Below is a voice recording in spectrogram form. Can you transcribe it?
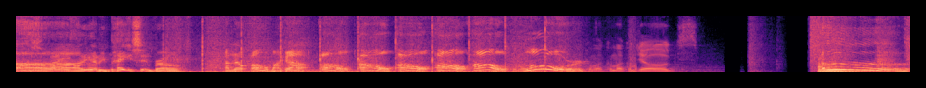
Oh, you gotta be patient, bro. I know. Oh my god. Oh, oh, oh, oh, oh, Lord. Come on, come on, come on, Jogs. Ugh.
